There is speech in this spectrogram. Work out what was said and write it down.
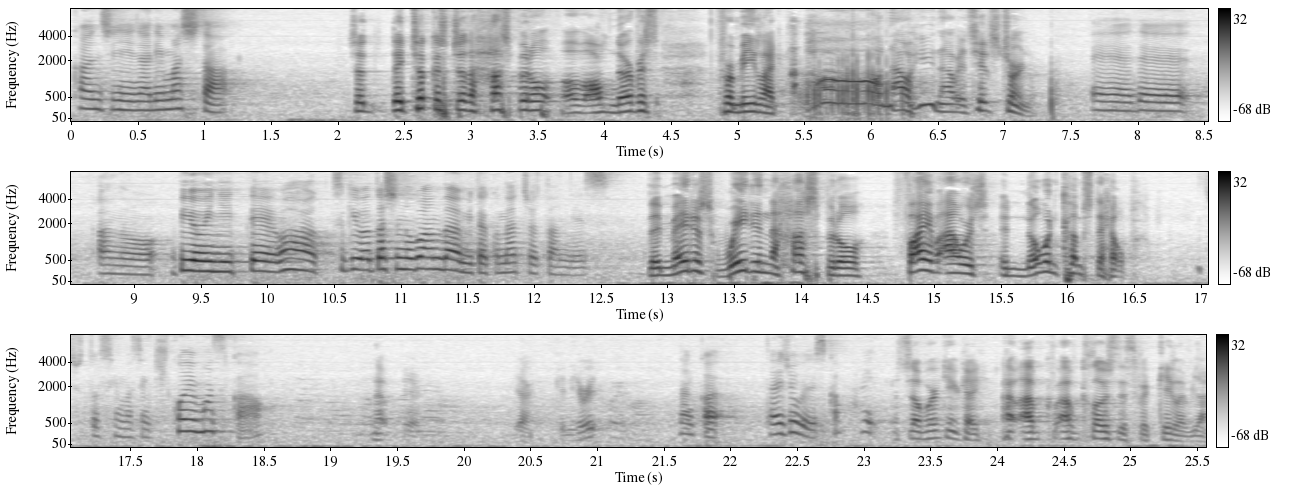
感じになりました So they took us to the hospital, all all nervous for me, like, oh, now he, now it's his turn. えーであの美容院に行ってわあ次私の番だみたくなっちゃったんです They made us wait in the hospital five hours, and no one comes to help. ちょっとすいません聞こえますか No, yeah, yeah. Can you hear it? なんか大丈夫ですかはい It's not working. Okay, I- I'll, I'll close this with Caleb. Yeah.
